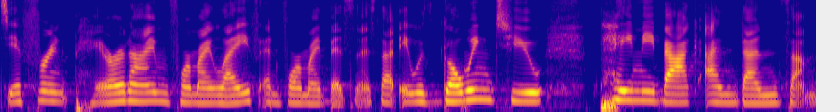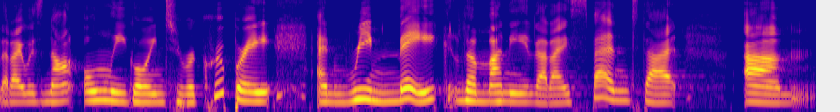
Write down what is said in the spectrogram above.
different paradigm for my life and for my business, that it was going to pay me back and then some, that I was not only going to recuperate and remake the money that I spent, that um,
